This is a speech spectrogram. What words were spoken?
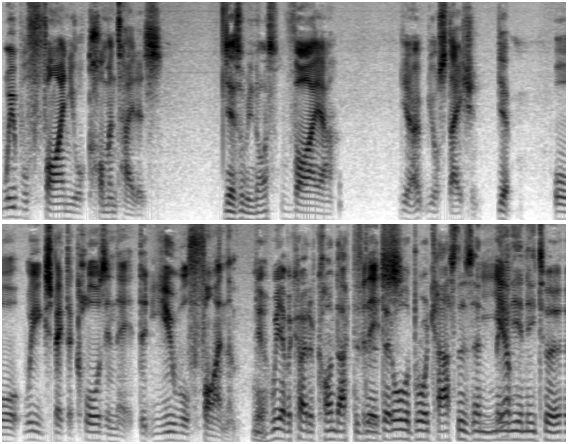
We will find your commentators Yeah, it'll be nice. via, you know, your station. Yep. Or we expect a clause in there that you will find them. Yeah, we have a code of conduct that, that, that all the broadcasters and Yep. media need to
